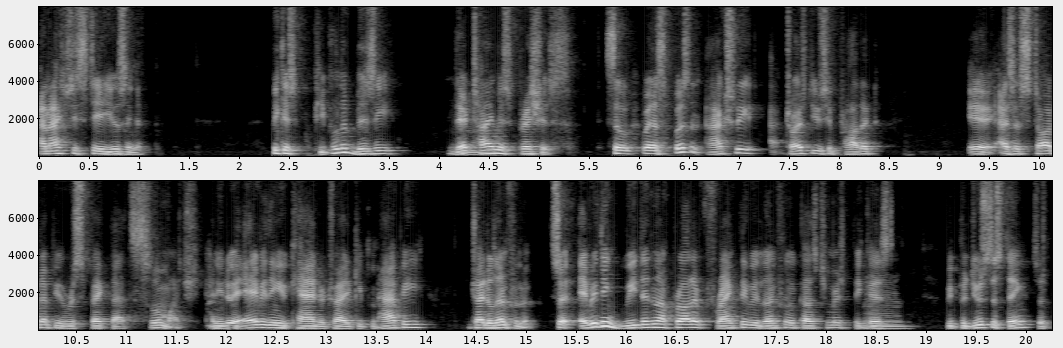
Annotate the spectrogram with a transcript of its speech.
and actually stay using it. Because people are busy, their mm time is precious. So when a person actually tries to use your product, eh, as a startup, you respect that so much, and you do everything you can to try to keep them happy, try to learn from them. So everything we did in our product, frankly, we learned from the customers because mm we produced this thing, so it's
